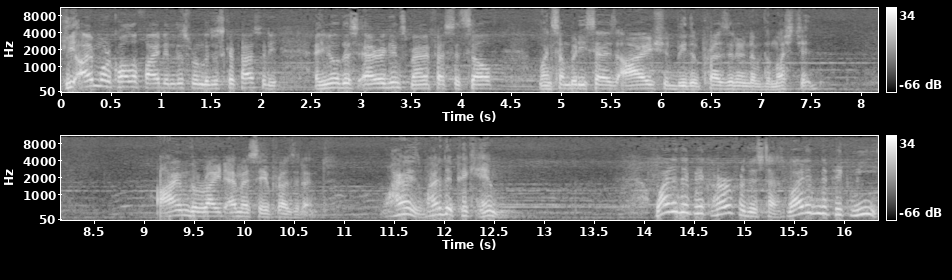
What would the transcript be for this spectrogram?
He, I'm more qualified in this religious capacity. And you know this arrogance manifests itself when somebody says, I should be the president of the masjid. I'm the right MSA president. Why, is, why did they pick him? Why did they pick her for this task? Why didn't they pick me?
